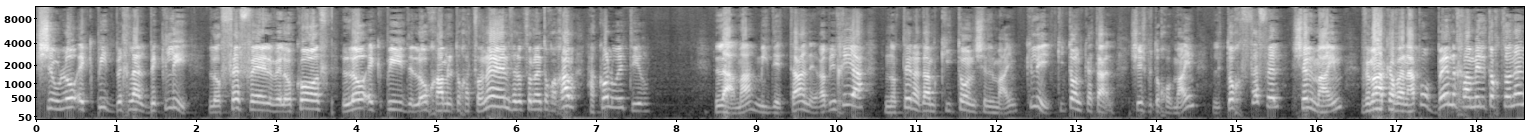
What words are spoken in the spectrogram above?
שהוא לא הקפיד בכלל בכלי, לא ספל ולא כוס, לא הקפיד, לא חם לתוך הצונן ולא צונן לתוך החם, הכל הוא התיר. למה? מדתנא רבי חייא נותן אדם קיטון של מים, כלי, קיטון קטן שיש בתוכו מים, לתוך ספל של מים, ומה הכוונה פה? בין חמין לתוך צונן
